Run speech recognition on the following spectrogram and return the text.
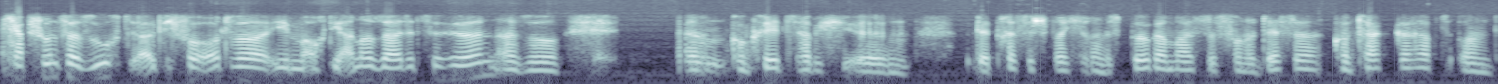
ich habe schon versucht, als ich vor Ort war, eben auch die andere Seite zu hören. Also ähm, konkret habe ich ähm, der Pressesprecherin des Bürgermeisters von Odessa Kontakt gehabt und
